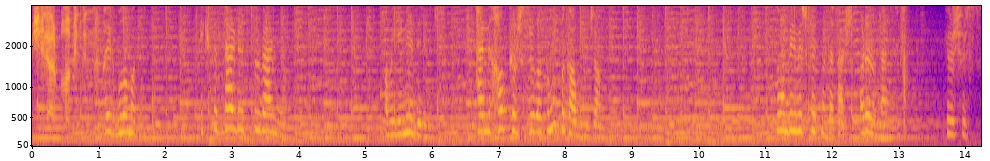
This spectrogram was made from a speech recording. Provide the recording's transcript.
Bir şeyler bulabildin mi? Hayır bulamadım. İkisi de ser verip sır vermiyor. Ama yemin ederim ki her ne halt karıştırıyorlarsa mutlaka bulacağım. Tamam beni meşgul etme Zafer. Ararım ben seni. Görüşürüz.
